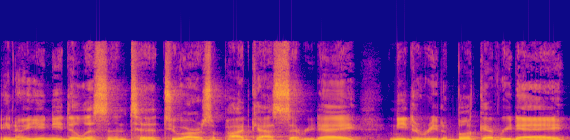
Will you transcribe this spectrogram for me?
you know you need to listen to two hours of podcasts every day you need to read a book every day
